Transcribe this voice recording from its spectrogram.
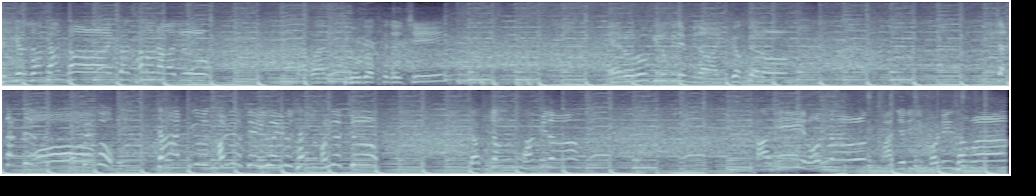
김경수 한탄타 일단 살아나가죠. 자, 과연 기록이 어떻게 될지 에러로 기록이 됩니다. 에러. 자, 딱뜨 빼고. 자, 지금은 걸렸어요. 1루 1루 사이 걸렸죠. 자, 주장 갑니다. 다시 런다운. 완전히 지금 걸린 상황.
